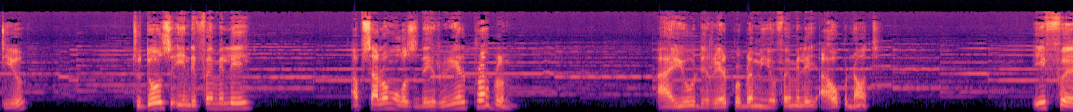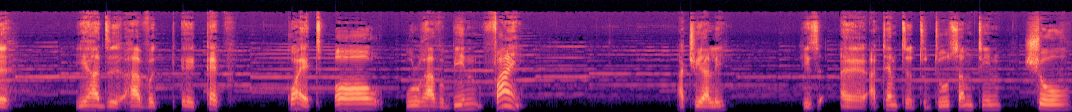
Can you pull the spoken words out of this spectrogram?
Due to those in the family, Absalom was the real problem. Are you the real problem in your family? I hope not. If uh, he had uh, have uh, kept quiet, all would have been fine. Actually, his uh, attempt to do something show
